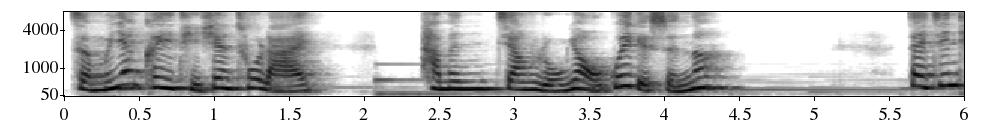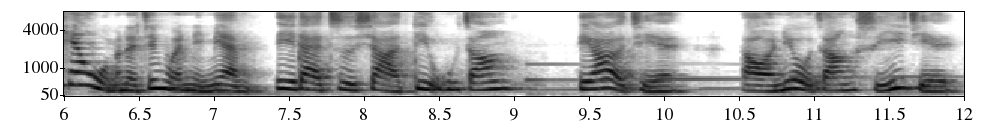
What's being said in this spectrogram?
怎么样可以体现出来他们将荣耀归给神呢？在今天我们的经文里面，历代志下第五章第二节到六章十一节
